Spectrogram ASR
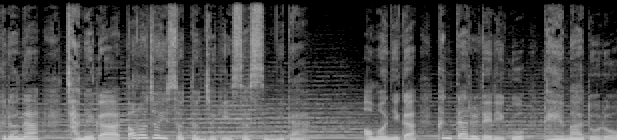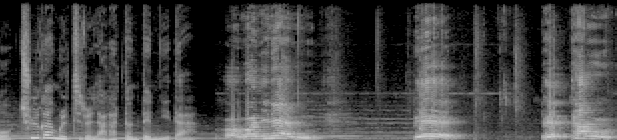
그러나 자매가 떨어져 있었던 적이 있었습니다. 어머니가 큰 딸을 데리고 대마도로 출가 물질을 나갔던 때입니다. 어머니는 배 배탕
